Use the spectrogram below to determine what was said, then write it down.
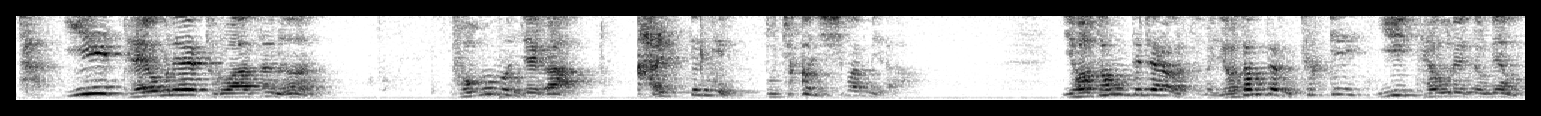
자, 이 대운에 들어와서는 부부 문제가 갈등이 무조건 심합니다. 여성들이라고 했으면 여성들은 특히 이 대운에 들면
